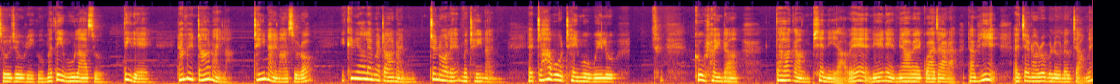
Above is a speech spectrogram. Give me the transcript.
ဆိုးကျိုးတွေကိုမသိဘူးလားဆိုသိတယ်ဒါပေမဲ့တားနိုင်လားထိန်းနိုင်လားဆိုတော့ဒီခင်ဗျားလည်းမတားနိုင်ဘူးကျွန်တော်လည်းမထိန်းနိုင်ဘူးအဲတားဖို့ထိန်းဖို့ဝေးလို့ကိုထိုင်တာ တားကောင်ဖြစ်နေတာပဲအနေနဲ့များပဲကြွားကြတာဒါဖြင့်အဲကျွန်တော်တို့ဘယ်လိုလုပ်ကြမလဲ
